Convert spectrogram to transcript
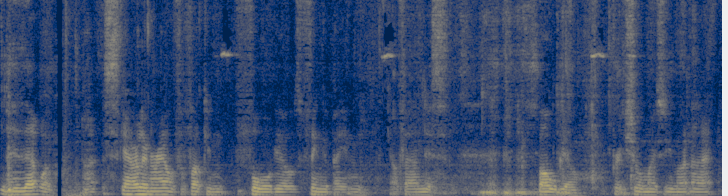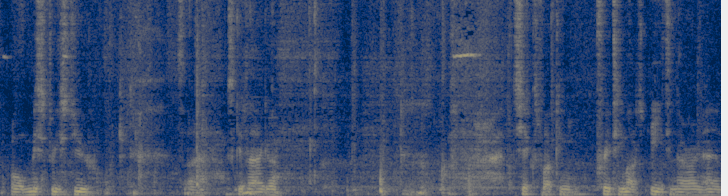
There's that one. Right, scaroling around for fucking four girls finger painting. I found this bowl girl. Pretty sure most of you might know it. Or mystery stew. So let's give that a go. Chick's fucking pretty much eating her own hand.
